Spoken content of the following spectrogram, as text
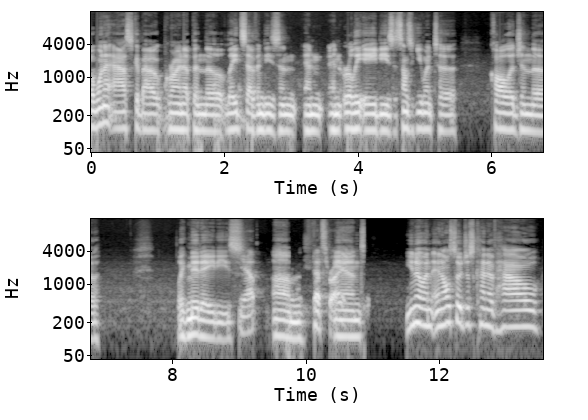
I want to ask about growing up in the late 70s and, and, and early 80s. It sounds like you went to college in the like mid 80s. Yep. Um, That's right. and you know, and, and also just kind of how,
